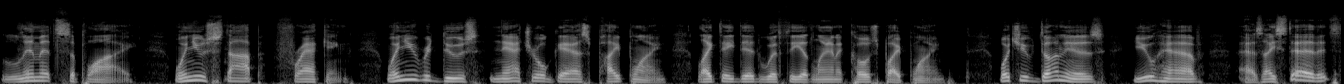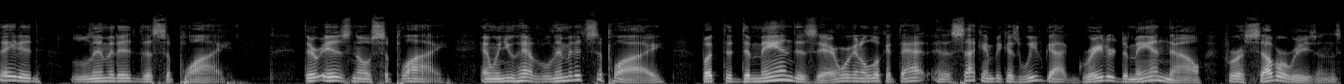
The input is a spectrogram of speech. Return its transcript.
limit supply, when you stop fracking, when you reduce natural gas pipeline, like they did with the Atlantic Coast Pipeline, what you've done is you have, as I said, it stated, limited the supply. There is no supply. And when you have limited supply, but the demand is there, and we're going to look at that in a second because we've got greater demand now for several reasons.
